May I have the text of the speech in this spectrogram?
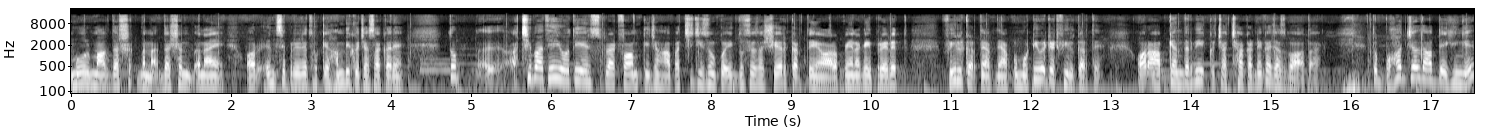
मूल मार्गदर्शक बना, दर्शन बनाएँ और इनसे प्रेरित होकर हम भी कुछ ऐसा करें। तो अच्छी बात यही होती है इस प्लेटफॉर्म की जहाँ आप अच्छी चीज़ों को एक दूसरे से शेयर करते हैं और कहीं ना कहीं प्रेरित फील करते हैं, अपने आप को मोटिवेटेड फील करते हैं और आपके अंदर भी कुछ अच्छा करने का जज्बा आता है। तो बहुत जल्द आप देखेंगे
